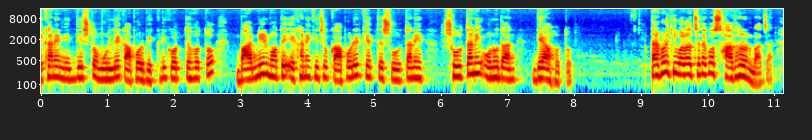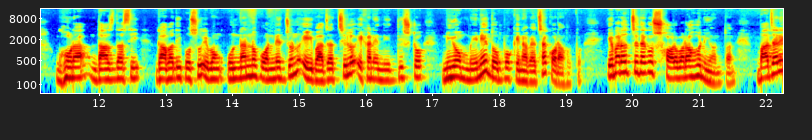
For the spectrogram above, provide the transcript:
এখানে নির্দিষ্ট মূল্যে কাপড় বিক্রি করতে হতো। বার্নির মতে, এখানে কিছু কাপড়ের ক্ষেত্রে সুলতানের, সুলতানি অনুদান দেয়া হতো। তারপরে কি বলা হচ্ছে? দেখো, সাধারণ বাজার। ঘোড়া, দাসদাসী, গাবাদি পশু এবং অন্যান্য পণ্যের জন্য এই বাজার ছিল। এখানে নির্দিষ্ট নিয়ম মেনে দ্রব্য কেনাবেচা করা হতো। এবার হচ্ছে দেখো সরবরাহ নিয়ন্ত্রণ। বাজারে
